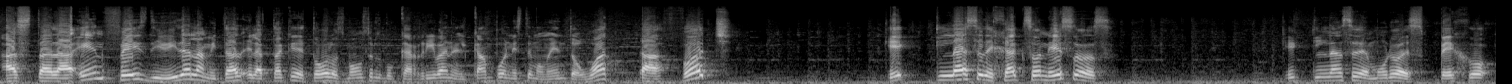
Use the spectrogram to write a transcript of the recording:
Hasta la end phase divide a la mitad el ataque de todos los monstruos boca arriba en el campo en este momento. What the fuck? ¿Qué clase de hacks son esos? ¿Qué clase de muro de espejo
